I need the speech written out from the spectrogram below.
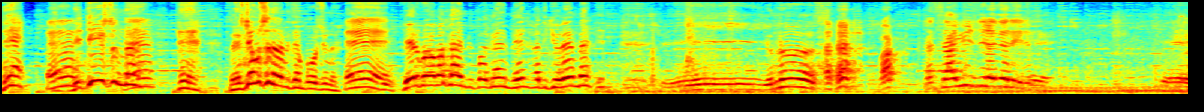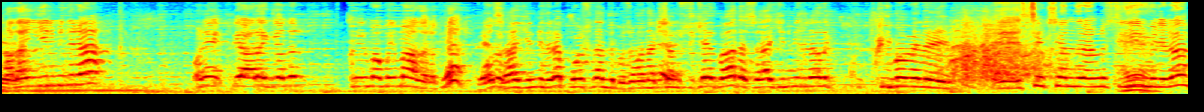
Ne? He? Ne diyorsun lan? He? He. Verecek misin harbiden borcunu? He. Ver bana bakayım bir bakayım ver. Hadi göreyim ben. Ee, Yunus. Bak ben sana 100 lira veririm. Ee, Kalan 20 lira. Onu bir ara gelir kıyma mıyma alırız. He? ben Olur. sana 20 lira borçlandım. O zaman akşamüstü gel bana da sana 20 liralık kıyma vereyim. Ee, 80 liranın üstü 20 lira.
